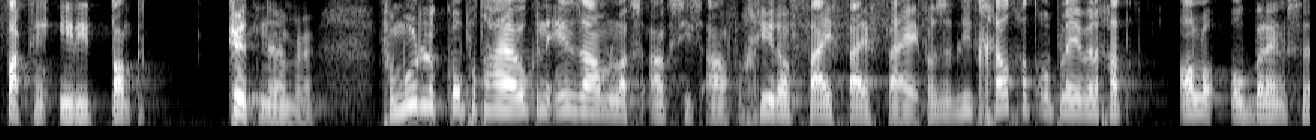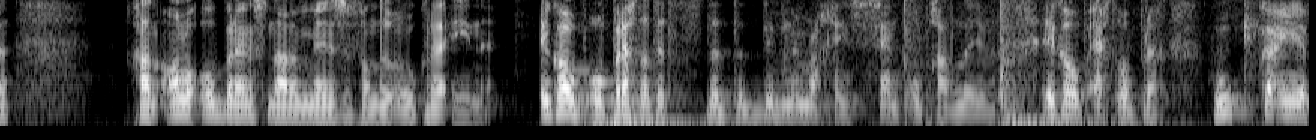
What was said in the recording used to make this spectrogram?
fucking irritante kutnummer. Vermoedelijk koppelt hij ook een inzamelingsacties aan voor Giro 555. Als het lied geld gaat opleveren, gaat alle opbrengsten, gaan alle opbrengsten naar de mensen van de Oekraïne. Ik hoop oprecht dat dit, nummer geen cent op gaat leveren. Ik hoop echt oprecht. Hoe kan je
